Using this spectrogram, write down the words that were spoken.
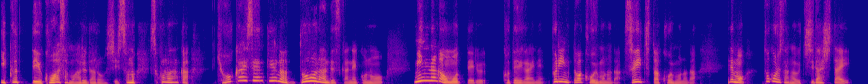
行くっていう怖さもあるだろうし、そのそこのなんか境界線っていうのはどうなんですかね？このみんなが思っている固定概念。プリンとはこういうものだ。スイーツとはこういうものだ。でも所さんが打ち出したい、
